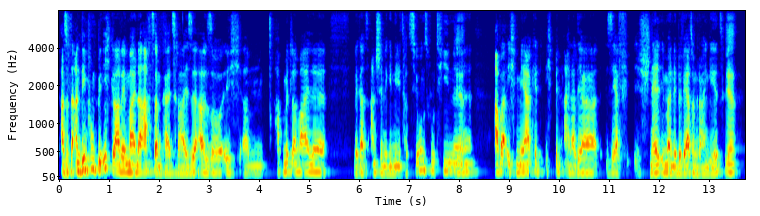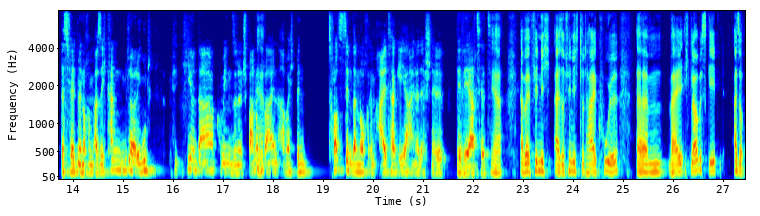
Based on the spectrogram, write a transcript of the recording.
Also da, an dem Punkt bin ich gerade in meiner Achtsamkeitsreise. Also ich ähm, habe mittlerweile eine ganz anständige Meditationsroutine. Ja aber ich merke, ich bin einer, der sehr schnell immer in eine Bewertung reingeht. Ja. Das fällt mir noch, im, also ich kann mittlerweile gut, hier und da komme ich in so eine Entspannung ja. rein, aber ich bin trotzdem dann noch im Alltag eher einer, der schnell bewertet. Ja, aber finde ich, also finde ich total cool, ähm, weil ich glaube, es geht, also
